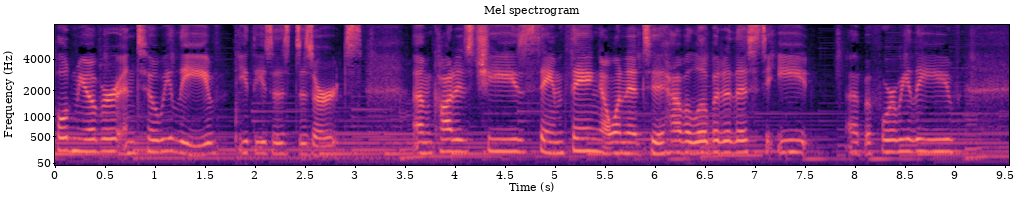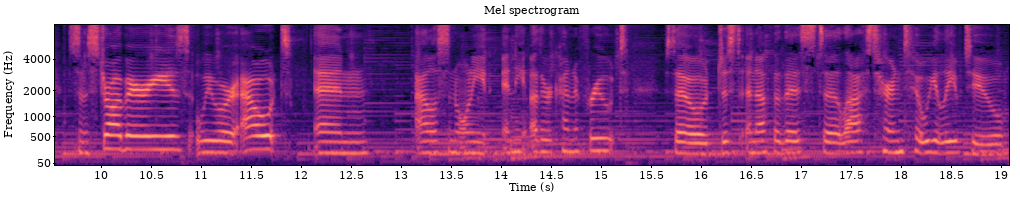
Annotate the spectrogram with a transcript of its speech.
hold me over until we leave. Eat these as desserts. Um, cottage cheese, same thing. I wanted to have a little bit of this to eat uh, before we leave. Some strawberries. We were out and Allison won't eat any other kind of fruit. So just enough of this to last her until we leave to.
